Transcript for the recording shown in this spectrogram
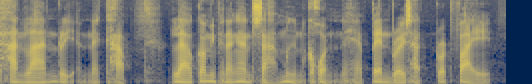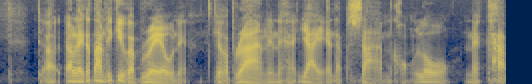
7,000 ล้านเหรียญนะครับแล้วก็มีพนักงาน 30,000 คนนะฮะเป็นบริษัทรถไฟ อะไรก็ตามที่เกี่ยวกับเรลเนี่ยเกี่ยวกับรางเนี่ยนะฮะใหญ่อันดับ 3 ของโลกนะครับ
